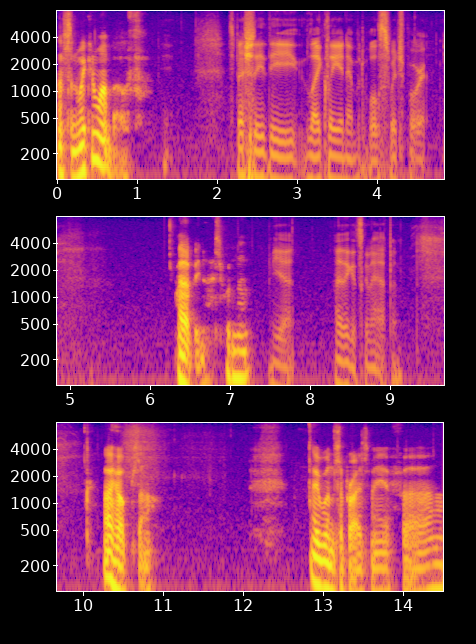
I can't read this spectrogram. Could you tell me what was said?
Listen, we can want both. especially the likely inevitable Switch port. That'd be nice, wouldn't it? Yeah, I think it's gonna happen. I hope so. It wouldn't surprise me if uh,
